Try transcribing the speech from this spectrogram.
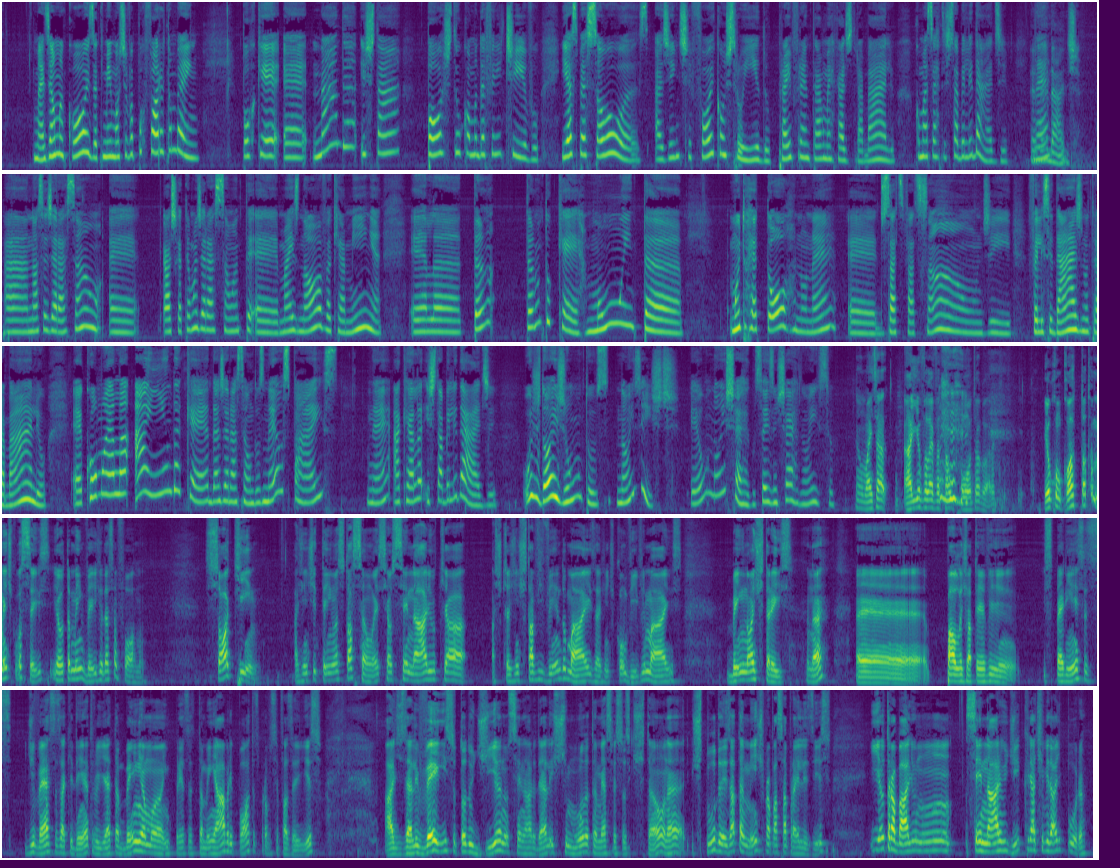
Mas é uma coisa que me motiva por fora também porque é, nada está posto como definitivo. E as pessoas, a gente foi construído para enfrentar o mercado de trabalho com uma certa estabilidade. É né? verdade. A nossa geração, é, acho que até uma geração ante, é, mais nova que a minha, ela tan, tanto quer muita muito retorno né, é, de satisfação, de felicidade no trabalho, é, como ela ainda quer da geração dos meus pais né, aquela estabilidade. Os dois juntos não existe. Eu não enxergo. Vocês enxergam isso? Não, mas a, aí eu vou levantar um ponto agora. Eu concordo totalmente com vocês e eu também vejo dessa forma. Só que a gente tem uma situação. Esse é o cenário que a, acho que a gente está vivendo mais, a gente convive mais, bem nós três, né? É, Paula já teve experiências diversas aqui dentro e é também uma empresa que também abre portas para você fazer isso. A Gisele vê isso todo dia no cenário dela, estimula também as pessoas que estão, né? Estuda exatamente para passar para eles isso. E eu trabalho num cenário de criatividade pura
